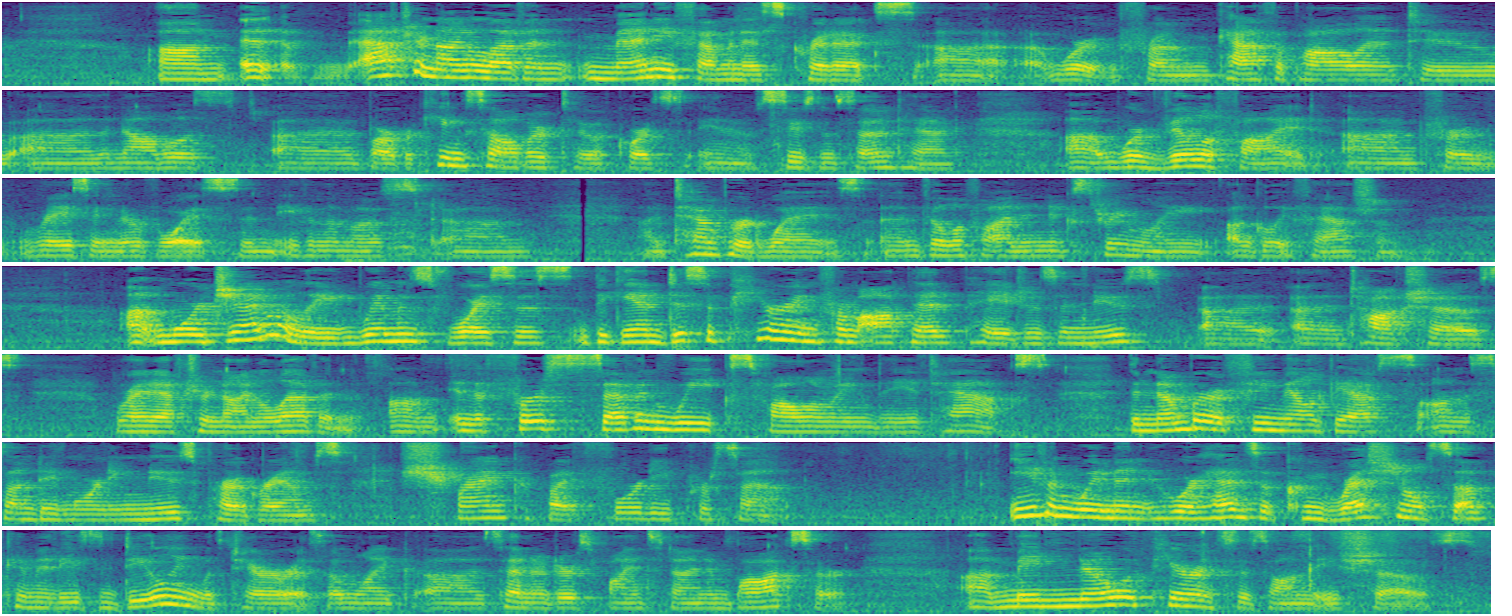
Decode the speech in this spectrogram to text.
Um, after 9 11, many feminist critics, uh, were from Katha Pollitt to uh, the novelist uh, Barbara Kingsolver to, of course, you know, Susan Sontag, uh, were vilified uh, for raising their voice in even the most um, uh, tempered ways and vilified in an extremely ugly fashion. Uh, more generally, women's voices began disappearing from op ed pages and news uh, uh talk shows right after 9 11. Um, in the first seven weeks following the attacks, the number of female guests on the Sunday morning news programs shrank by 40 percent even women who were heads of congressional subcommittees dealing with terrorism, like uh, Senators Feinstein and Boxer, uh, made no appearances on these shows.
